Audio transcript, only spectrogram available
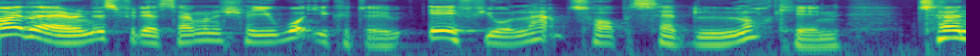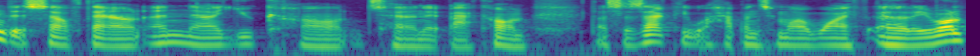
Hi there, in this video today I'm going to show you what you could do if your laptop said lock in, turned itself down and now you can't turn it back on. That's exactly what happened to my wife earlier on.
